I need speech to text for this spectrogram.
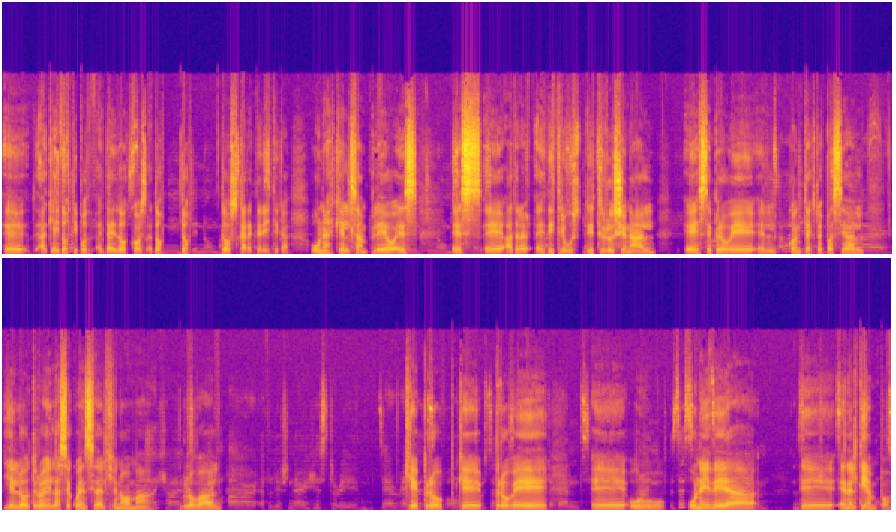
eh, aquí hay dos tipos hay dos cosas dos, dos, dos características una es que el sampleo es es, eh, es distribu- distribucional eh, se provee el contexto espacial y el otro es la secuencia del genoma global que, pro- que provee eh, una idea de, en el tiempo.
